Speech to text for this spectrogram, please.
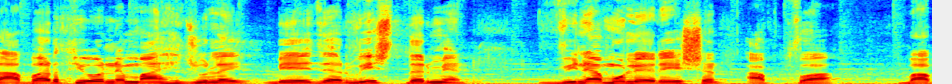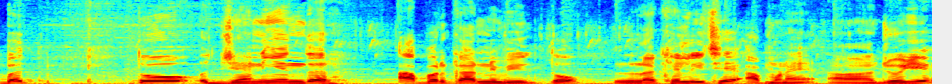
લાભાર્થીઓને માહી જુલાઈ બે હજાર વીસ દરમિયાન વિનામૂલ્યે રેશન આપવા બાબત. તો જેની અંદર આ પ્રકારની વિગતો લખેલી છે, આપણે જોઈએ.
